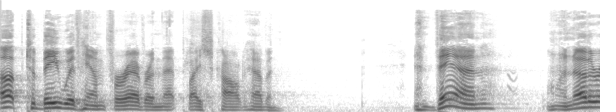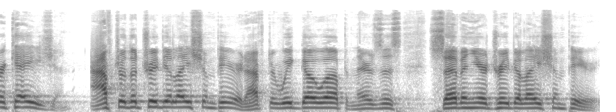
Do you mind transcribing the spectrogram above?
up to be with him forever in that place called heaven. And then, on another occasion, after the tribulation period, after we go up and there's this seven year tribulation period,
